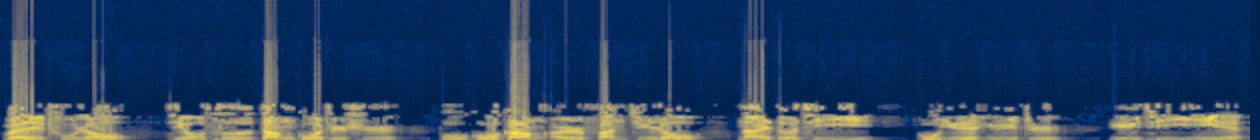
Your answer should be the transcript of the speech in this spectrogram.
谓楚柔九四当过之时，不过刚而反居柔，乃得其宜，故曰欲之。欲其宜也。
